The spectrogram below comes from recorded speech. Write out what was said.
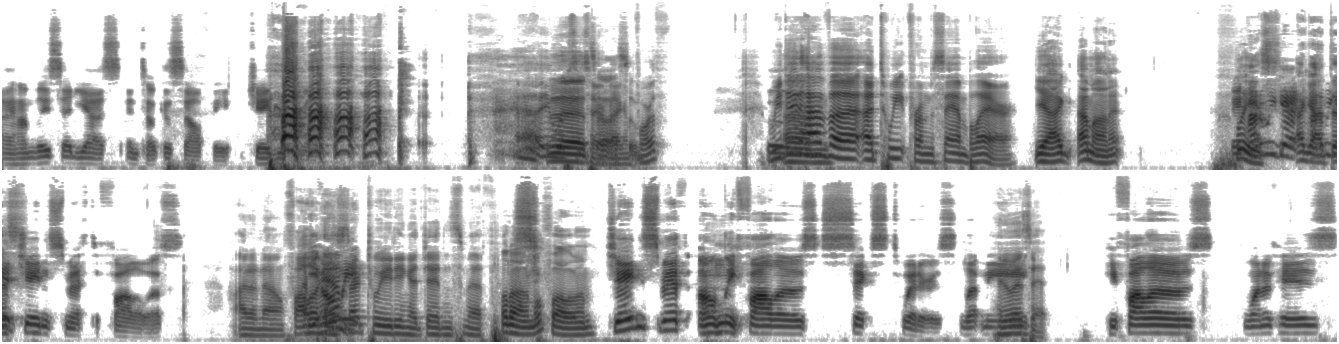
I humbly said yes and took a selfie. Jaden Smith. Uh, he That's hair back and forth. We did Um, have a, a tweet from Sam Blair. Yeah, I, I'm on it. Hey, how do we get? I how got do we this. get Jaden Smith to follow us? I don't know. Follow Follow him. him. Start tweeting at Jaden Smith. Hold on, we'll follow him. Jaden Smith only follows six Twitters. Let me. Who is it? He follows one of his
